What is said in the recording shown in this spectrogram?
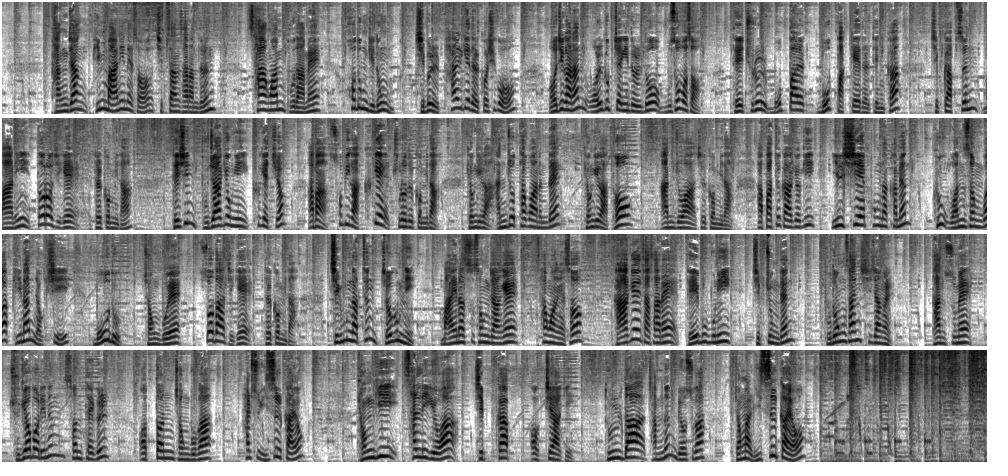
당장 빚 많이 내서 집 산 사람들은 상환 부담에 허둥지둥 집을 팔게 될 것이고 어지간한 월급쟁이들도 무서워서 대출을 못, 받, 못 받게 될 테니까 집값은 많이 떨어지게 될 겁니다. 대신 부작용이 크겠죠? 아마 소비가 크게 줄어들 겁니다. 경기가 안 좋다고 하는데 경기가 더 안 좋아질 겁니다. 아파트 가격이 일시에 폭락하면 그 원성과 비난 역시 모두 정부에 쏟아지게 될 겁니다. 지금 같은 저금리, 마이너스 성장의 상황에서 가계 자산의 대부분이 집중된 부동산 시장을 단숨에 죽여버리는 선택을 어떤 정부가 할 수 있을까요? 경기 살리기와 집값 억제하기 둘 다 잡는 묘수가 정말 있을까요?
